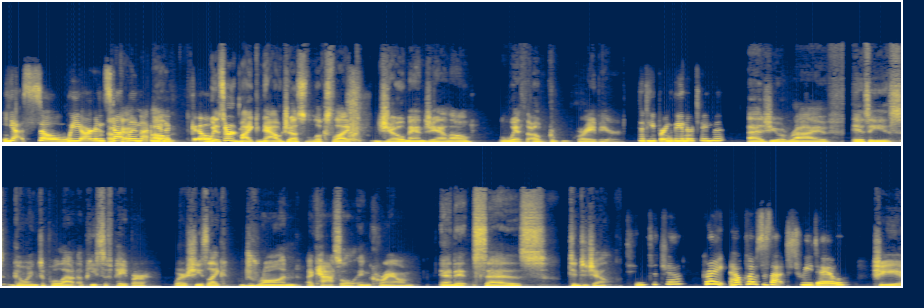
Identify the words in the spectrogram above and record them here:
yes. So we are in Scotland. I'm gonna Um, go. wizard mike now just looks like joe manganiello with a gray beard Did he bring the entertainment? as you arrive, Izzy's going to pull out a piece of paper where she's like drawn a castle in crown and it says Tintagel. Tintagel? Great. How close is that to Tweedale? She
